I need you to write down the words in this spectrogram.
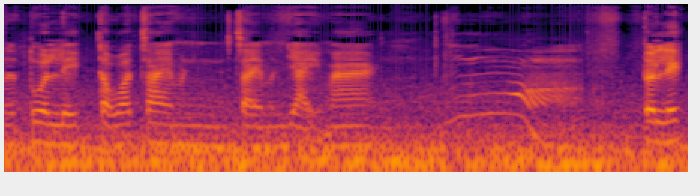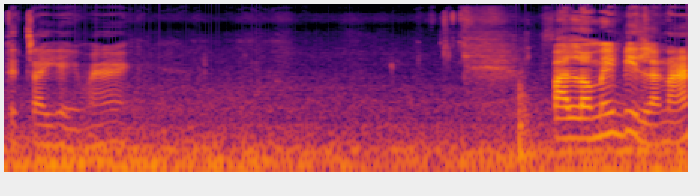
มันตัวเล็ก แต่ว่าใจมันใจมันใหญ่มาก ตัวเล็กแต่ใจใหญ่มาก ฟันเราไม่บิดแล้วนะ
